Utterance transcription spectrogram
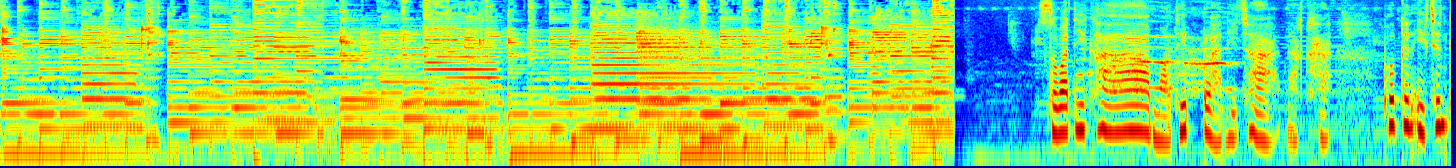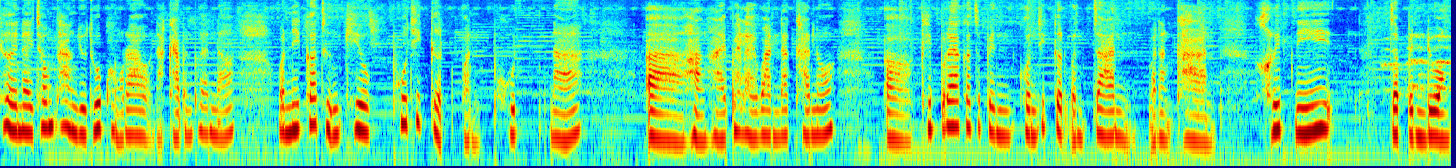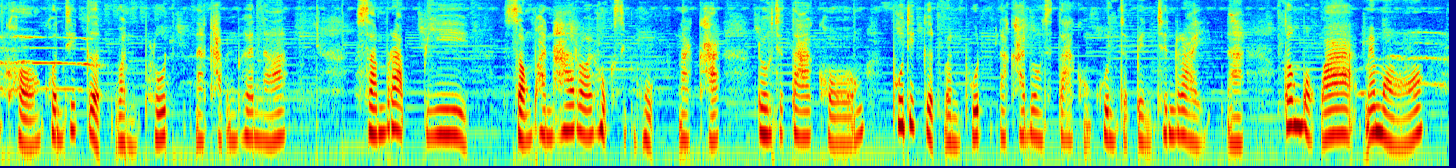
สวัสดีค่ะ หมอทิพย์ปราณิชานะคะ พบกันอีกเช่นเคยในช่องทาง YouTube ของเรานะคะเพื่อนๆเนาะวันนี้ก็ถึงคิวผู้ที่เกิดวันพุธนะห่างหายไปหลายวันนะคะเนาะคลิปแรกก็จะเป็นคนที่เกิดวันจันทร์วันอังคาร คลิปนี้ จะเป็นดวงของคนที่เกิดวันพุธนะคะเพื่อนๆนะสำหรับปี 2566 นะคะ ดวงชะตาของผู้ที่เกิดวันพุธนะคะ ดวงชะตาของคุณจะเป็นเช่นไรนะ ต้องบอกว่าแม่หมอ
